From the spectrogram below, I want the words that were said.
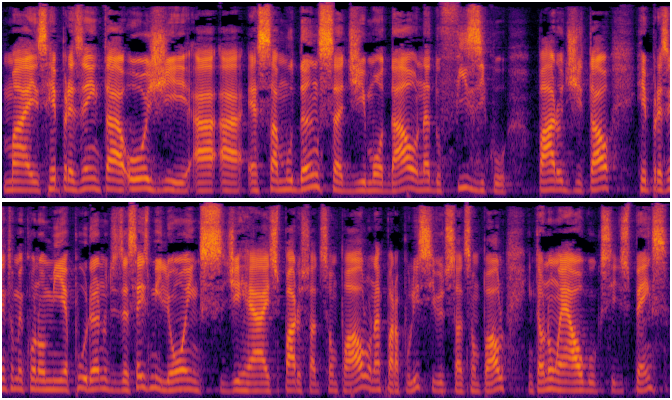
mas representa hoje a, a, essa mudança de modal, né, do físico para o digital, representa uma economia por ano de 16 milhões de reais para o Estado de São Paulo, né, para a Polícia Civil do Estado de São Paulo, então não é algo que se dispensa,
